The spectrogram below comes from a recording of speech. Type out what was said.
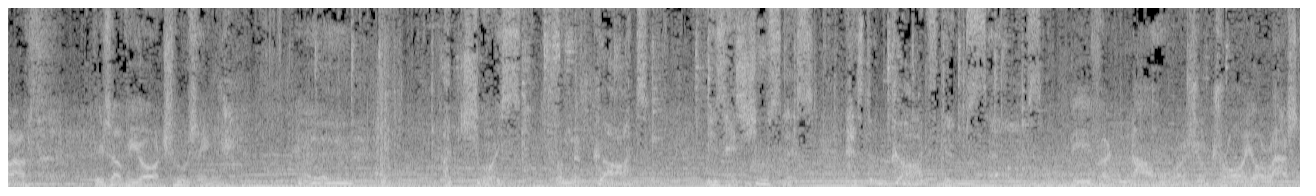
Path is of your choosing. A choice from the gods is as useless as the gods themselves. Even now, as you draw your last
